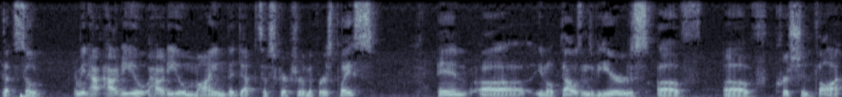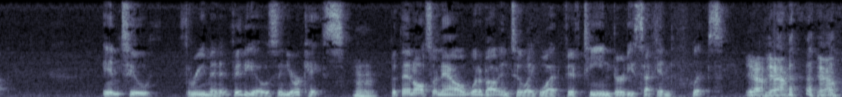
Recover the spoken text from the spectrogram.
that's so? I mean, how, how do you how do you mine the depths of Scripture in the first place? And uh, you know, thousands of years of of Christian thought into three minute videos in your case. Mm-hmm. But then also now, what about into like what, 15, 30 second clips? Yeah. Yeah. Yeah.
